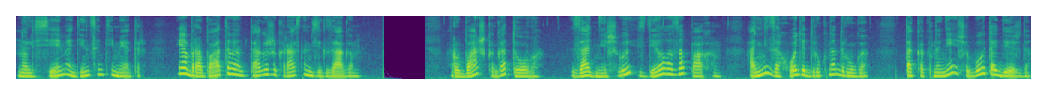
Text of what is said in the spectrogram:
0,7-1 см и обрабатываем также красным зигзагом. Рубашка готова. Задние швы сделала запахом. Они заходят друг на друга, так как на ней еще будет одежда.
